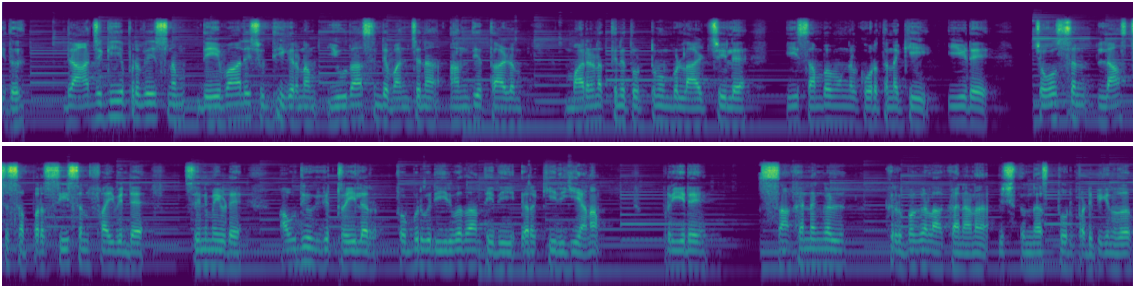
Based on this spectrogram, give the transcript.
ഇത്. രാജകീയ പ്രവേശനം ദേവാലയ ശുദ്ധീകരണം യൂദാസിന്റെ വഞ്ചന അന്ത്യത്താഴം മരണത്തിന് തൊട്ടുമുമ്പുള്ള ആഴ്ചയിലെ ഈ സംഭവങ്ങൾ കോർത്തിണക്കി ഈയിടെ ചോസൺ ലാസ്റ്റ് സപ്പർ സീസൺ ഫൈവിന്റെ സിനിമയുടെ ഔദ്യോഗിക ട്രെയിലർ ഫെബ്രുവരി ഇരുപതാം തീയതി ഇറക്കിയിരിക്കുകയാണ്. പ്രിയരെ സഹനങ്ങൾ കൃപകളാക്കാനാണ് വിശുദ്ധ നെസ്തൂർ പഠിപ്പിക്കുന്നത്.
